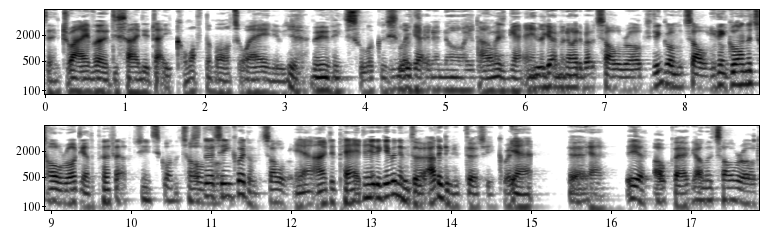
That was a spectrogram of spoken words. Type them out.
The driver decided that he'd come off the motorway and he was Yeah. moving You sluggishly. were getting annoyed. I was getting You were getting annoyed about the toll road. You didn't go on the toll road. He didn't go on the toll road. He had a perfect opportunity to go on the toll It's road. 13 quid on the toll road. Yeah, I'd have paid You'd have given him, thir- I'd have given him 13 quid. Yeah. Yeah. Yeah. Yeah, I'll pay. Get on the toll road.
